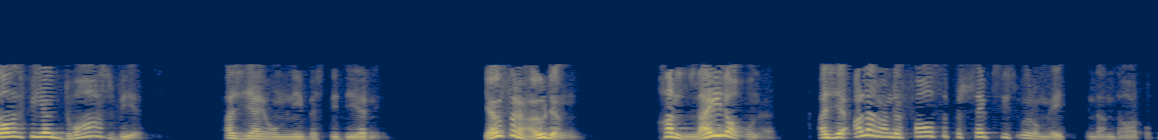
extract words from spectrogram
sal dit vir jou dwaas wees as jy hom nie bestudeer nie. Jou verhouding gaan lei daaronder as jy allerlei valse persepsies oor hom het en dan daarop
